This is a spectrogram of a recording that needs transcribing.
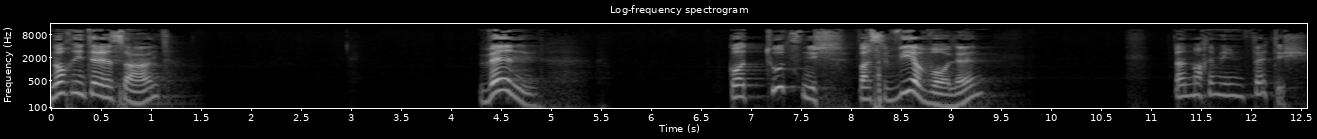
noch interessant, wenn Gott tut's nicht, was wir wollen, dann machen wir ihn fertig.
